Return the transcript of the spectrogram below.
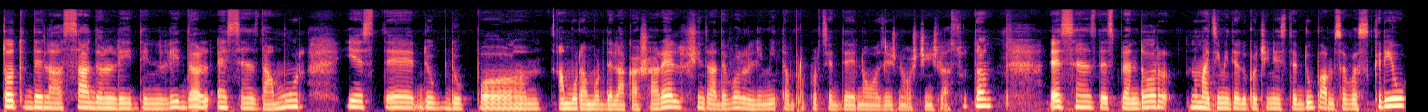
Tot de la Suddenly din Lidl, Essence d'Amour este dup după Amur Amur de la Cașarel și într-adevăr îl limită în proporție de 90-95%. Essence de Splendor, nu mai țin minte după cine este după, am să vă scriu,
